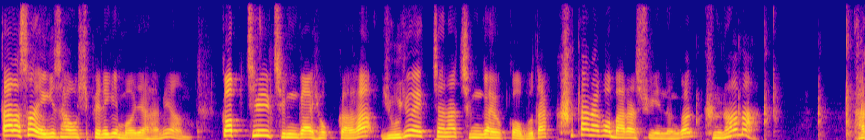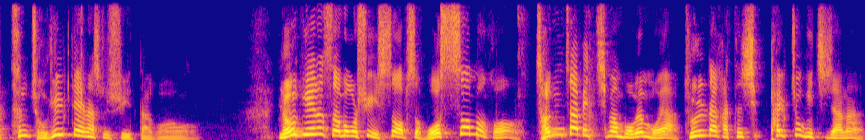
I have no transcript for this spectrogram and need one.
따라서 여기서 하고 싶은 얘기 뭐냐 하면 껍질 증가 효과가 유효 액자나 증가 효과보다 크다라고 말할 수 있는 건 그나마 같은 족일 때나 쓸 수 있다고. 여기에는 써먹을 수 있어 없어? 못 써먹어. 전자 배치만 보면 뭐야? 둘 다 같은 18쪽 이치잖아.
